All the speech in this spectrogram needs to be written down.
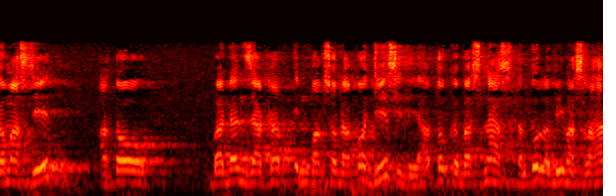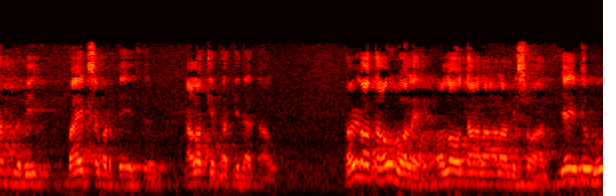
ke masjid atau badan zakat infak sodako jis itu ya atau ke basnas. Tentu lebih maslahat lebih baik seperti itu. Kalau kita tidak tahu. Tapi kalau tahu boleh. Allah taala alam ya itu bu.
